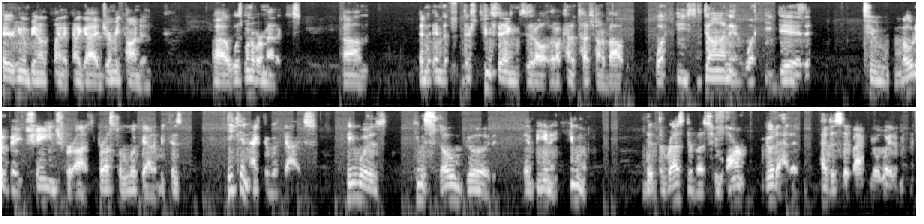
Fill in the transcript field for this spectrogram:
favorite human being on the planet kind of guy, Jeremy Condon, uh, was one of our medics. Um, and and there's two things that I'll that I'll kind of touch on about what he's done and what he did to motivate change for us, for us to look at it, because he connected with guys. He was he was so good at being a human that the rest of us who aren't good at it had to sit back and go, wait a minute.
